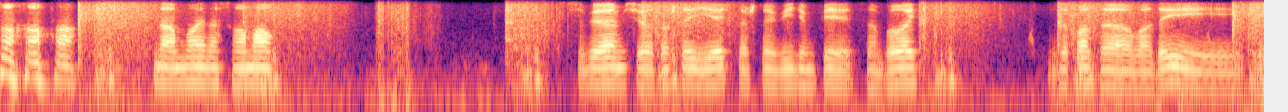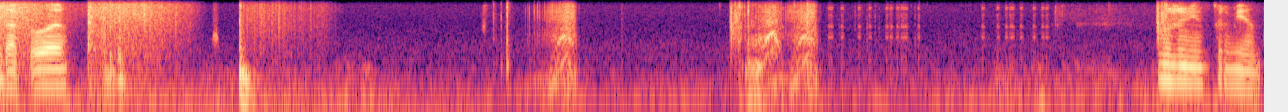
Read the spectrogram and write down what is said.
ха-ха-ха. Нормально сломал. Собираем все то, что есть, то, что видим перед собой. Запаса воды и такое. Нужен инструмент.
